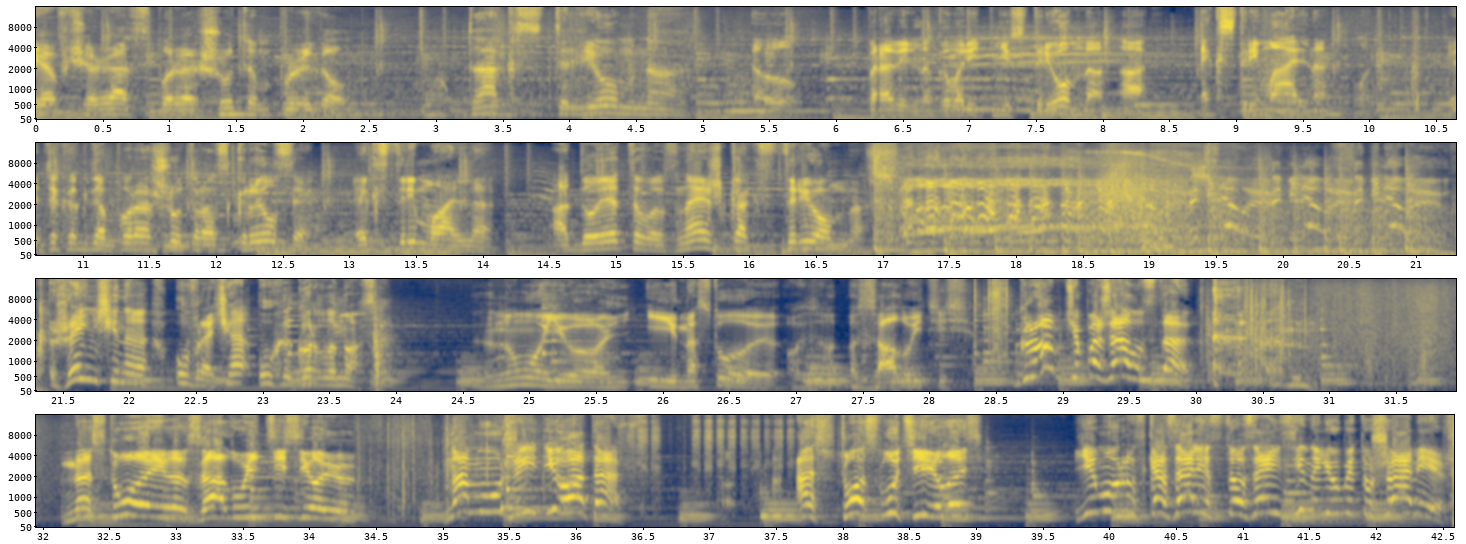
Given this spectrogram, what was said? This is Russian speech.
Я вчера с парашютом прыгал. Так стрёмно. Э, Правильно говорить не стрёмно, а экстремально вот. Это когда парашют раскрылся экстремально. А до этого знаешь, как стрёмно. Женщина у врача ухо, горло, носа. Ну и, и на что э, за- жалуетесь? Громче, пожалуйста! На что э, жалуетесь? э? На мужа идиота! А что случилось? Ему рассказали, что Зайсина любит ушами!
